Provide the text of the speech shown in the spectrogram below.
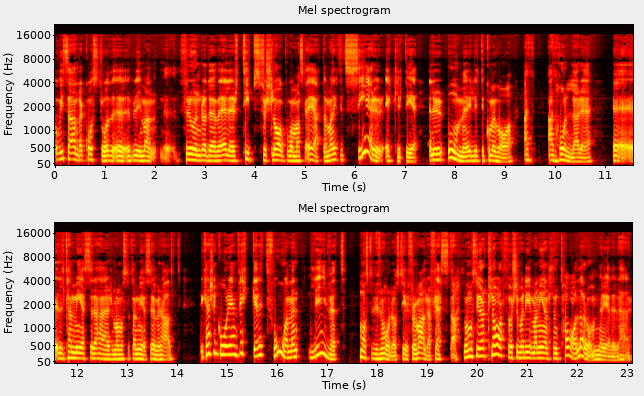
Och vissa andra kostråd eh, blir man eh, förundrad över eller tipsförslag på vad man ska äta. Man riktigt ser hur äckligt det är eller hur omöjligt det kommer vara att, att hålla det eh, eller ta med sig det här som man måste ta med sig överallt. Det kanske går i en vecka eller två men livet måste vi förhålla oss till för de allra flesta. Så man måste göra klart för sig vad det är man egentligen talar om när det gäller det här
